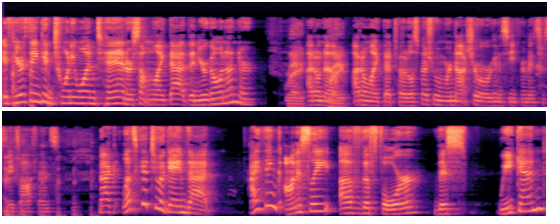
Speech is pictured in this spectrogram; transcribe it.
if you're thinking 21-10 or something like that, then you're going under. Right. I don't know. Right. I don't like that total, especially when we're not sure what we're going to see from NC State's offense. Mac, let's get to a game that I think honestly, of the four this weekend,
